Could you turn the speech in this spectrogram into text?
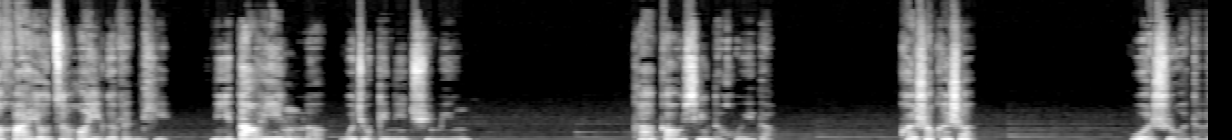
还有最后一个问题，你答应了，我就给你取名。他高兴地回道：“快说，快说。”我说道：“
